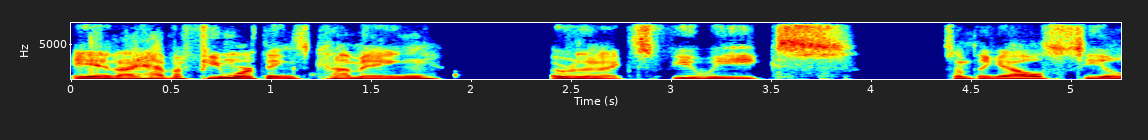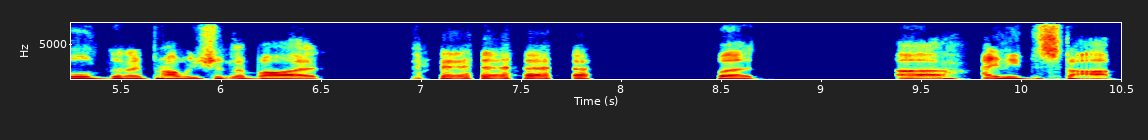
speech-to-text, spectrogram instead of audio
and I have a few more things coming over the next few weeks. Something else sealed that I probably shouldn't have bought, but uh, I need to stop.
